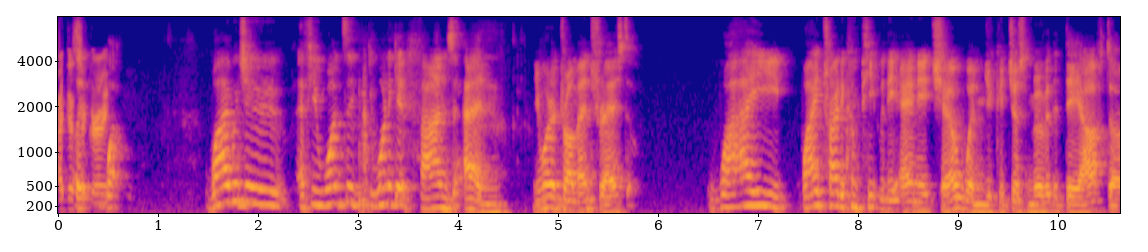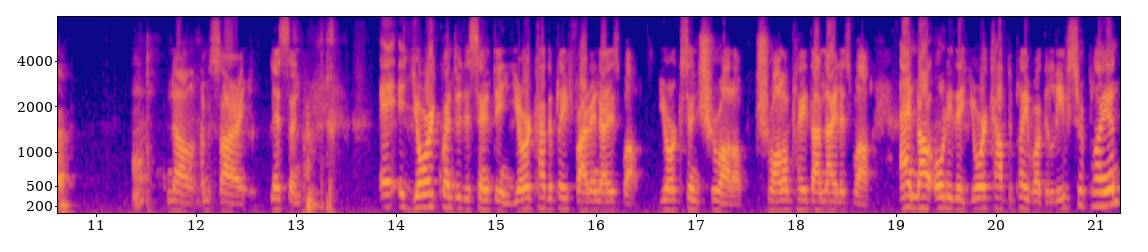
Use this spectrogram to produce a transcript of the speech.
I Like, disagree. why would you, if you want to, you want to get fans in, you want to drum interest. Why, why try to compete with the NHL when you could just move it the day after? No, I'm sorry. Listen, Eh, eh, York went through the same thing. York had to play Friday night as well. York's in Toronto. Toronto played that night as well. And not only did York have to play while the Leafs were playing,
